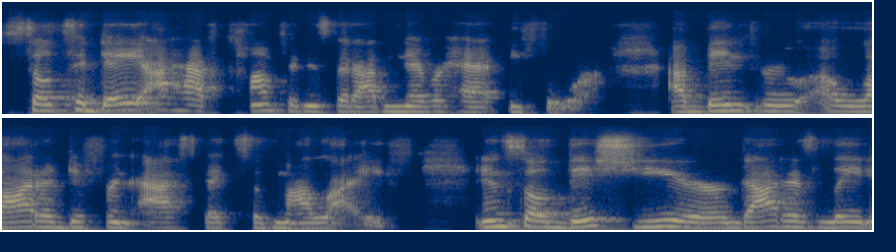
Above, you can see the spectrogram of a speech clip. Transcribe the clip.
So today I have confidence that I've never had before. I've been through a lot of different aspects of my life. And so this year, God has laid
